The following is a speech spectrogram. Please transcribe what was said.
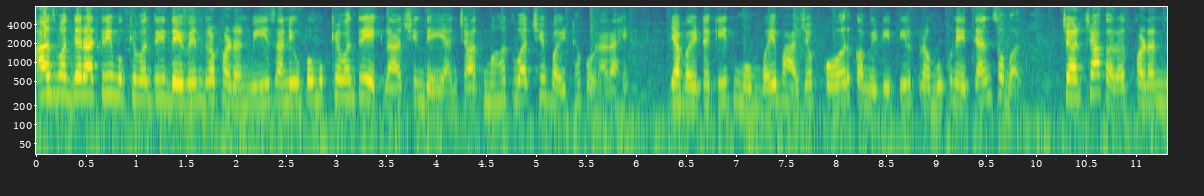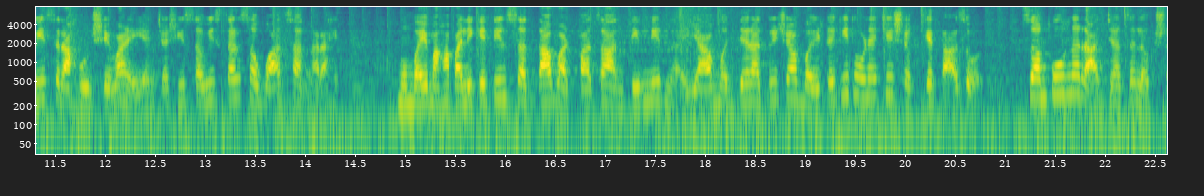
आज मध्यरात्री मुख्यमंत्री देवेंद्र फडणवीस आणि उपमुख्यमंत्री एकनाथ शिंदे यांच्यात महत्वाची बैठक होणार आहे. या बैठकीत मुंबई भाजप कोअर कमिटीतील प्रमुख नेत्यांसोबत चर्चा करत फडणवीस राहुल शेवाळे यांच्याशी सविस्तर संवाद साधणार आहेत. मुंबई महापालिकेतील सत्ता वाटपाचा अंतिम निर्णय या मध्यरात्रीच्या बैठकीत होण्याची शक्यता असून संपूर्ण राज्याचं लक्ष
